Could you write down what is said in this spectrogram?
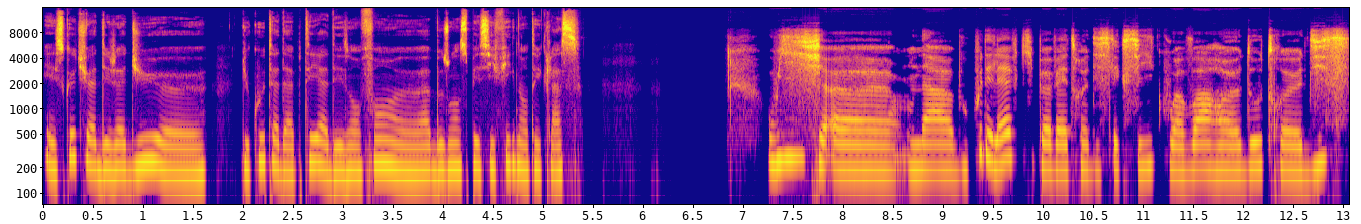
Est-ce que tu as déjà dû euh, du coup t'adapter à des enfants euh, à besoins spécifiques dans tes classes? Oui, euh, on a beaucoup d'élèves qui peuvent être dyslexiques ou avoir euh, d'autres 10.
